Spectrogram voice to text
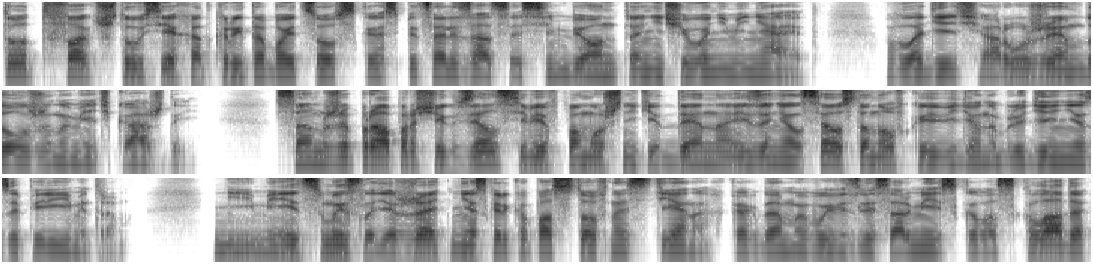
Тот факт, что у всех открыта бойцовская специализация симбионта, ничего не меняет. Владеть оружием должен уметь каждый. Сам же прапорщик взял себе в помощники Дэна и занялся установкой видеонаблюдения за периметром. Не имеет смысла держать несколько постов на стенах, когда мы вывезли с армейского склада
